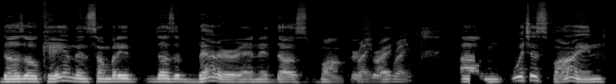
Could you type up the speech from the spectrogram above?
does okay, and then somebody does it better and it does bonkers, Right. right? Right. Um, which is fine,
